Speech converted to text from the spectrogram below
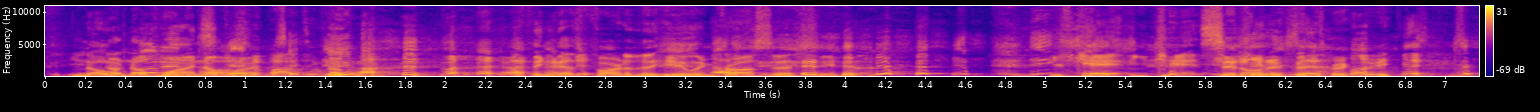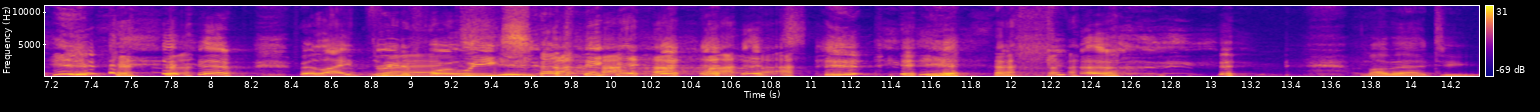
No no, no point, no point, intended. no point. I think that's part of the healing process. you can't you can't sit on it for three weeks. for like three to four weeks. I think. My bad, T.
